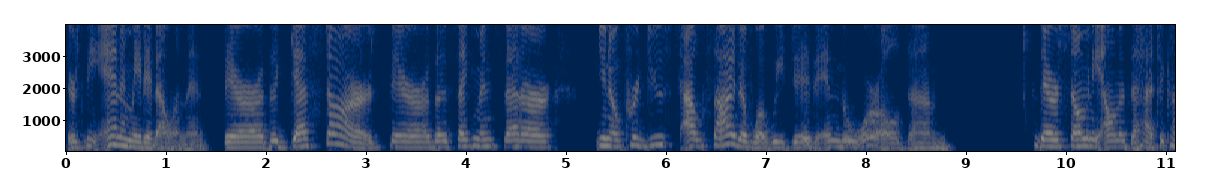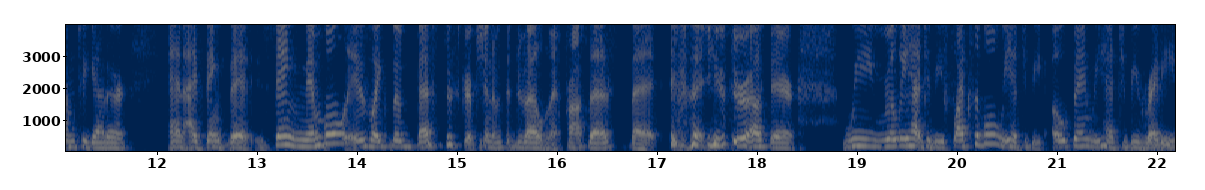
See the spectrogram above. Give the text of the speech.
there's the animated elements, there are the guest stars, there are the segments that are, you know, produced outside of what we did in the world. Um, there are so many elements that had to come together. And I think that staying nimble is like the best description of the development process that, that you threw out there we really had to be flexible. We had to be open. We had to be ready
